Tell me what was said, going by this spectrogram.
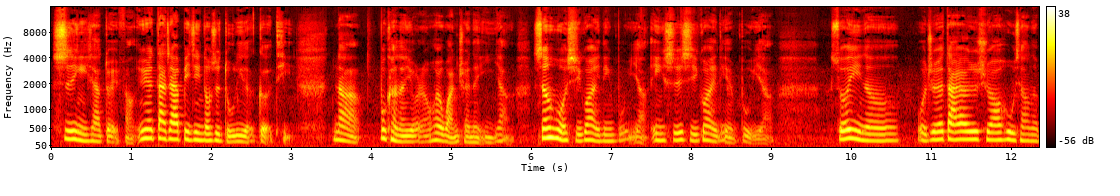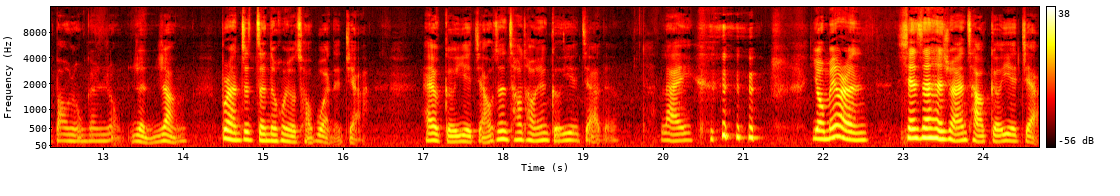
适应一下对方，因为大家毕竟都是独立的个体，那不可能有人会完全的一样，生活习惯一定不一样，饮食习惯一定也不一样。所以呢，我觉得大家就需要互相的包容跟容忍让，不然这真的会有吵不完的架。还有隔夜架，我真的超讨厌隔夜架的。来，有没有人先生很喜欢吵隔夜架？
